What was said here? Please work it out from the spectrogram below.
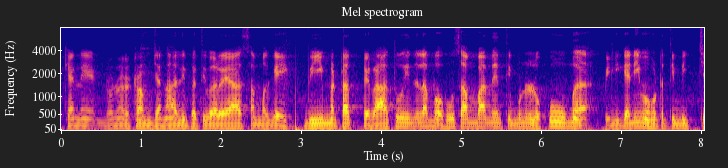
කැන්නේ ඩොනල් ට්‍රම් ජනාධිපතිවරයා සමඟ එක්වීමටත් පෙරාතු ඉඳලම ඔහු සම්බන්ධයෙන් තිබුණ ලොකූම පිළිගැනීම ඔහුට තිබිච්ච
